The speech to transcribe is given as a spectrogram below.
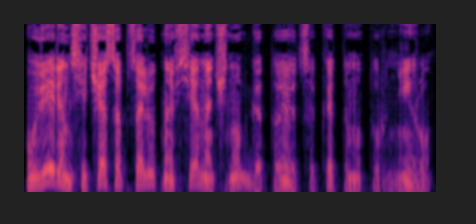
Уверен, сейчас абсолютно все начнут готовиться к этому турниру.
